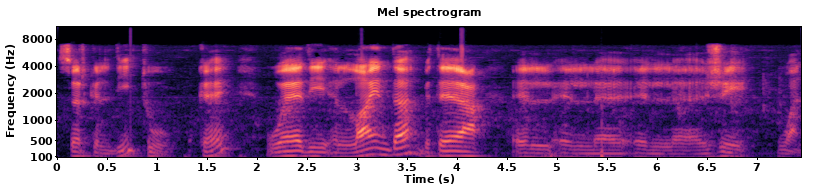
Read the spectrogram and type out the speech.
2 circle دي 2 okay؟ وآدي ال line ده بتاع ال j 1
